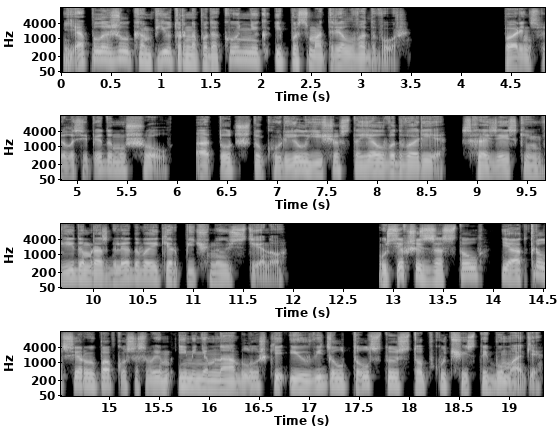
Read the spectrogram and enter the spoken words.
Я положил компьютер на подоконник и посмотрел во двор. Парень с велосипедом ушел, а тот, что курил, еще стоял во дворе, с хозяйским видом разглядывая кирпичную стену. Усевшись за стол, я открыл серую папку со своим именем на обложке и увидел толстую стопку чистой бумаги.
